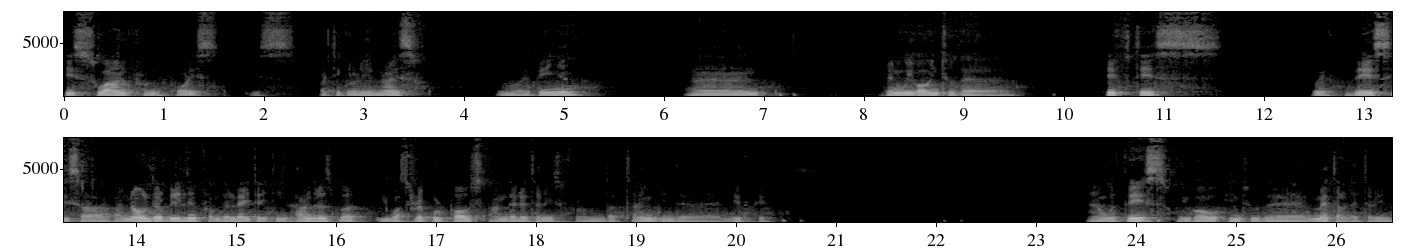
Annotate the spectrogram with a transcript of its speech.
This one from the 40s is particularly nice, in my opinion. And then we go into the 50s. With this is a, an older building from the late 1800s, but it was repurposed and the lettering is from that time in the mid 50s. And with this, we go into the metal lettering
